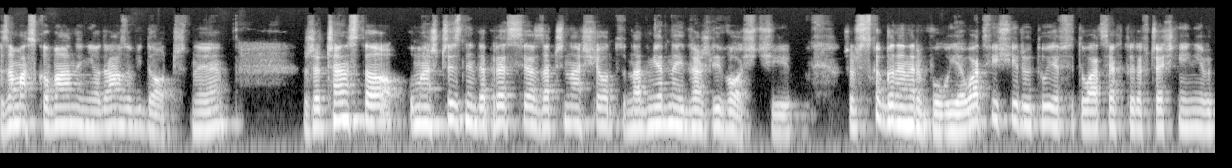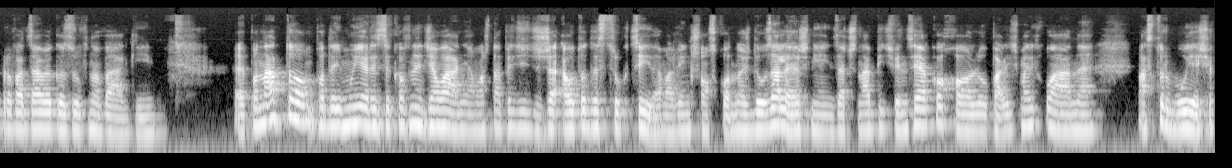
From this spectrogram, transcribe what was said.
zamaskowany, nie od razu widoczny, że często u mężczyzny depresja zaczyna się od nadmiernej drażliwości, że wszystko go denerwuje, łatwiej się irytuje w sytuacjach, które wcześniej nie wyprowadzały go z równowagi. E, ponadto podejmuje ryzykowne działania, można powiedzieć, że autodestrukcyjne, ma większą skłonność do uzależnień, zaczyna pić więcej alkoholu, palić marihuanę, masturbuje się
